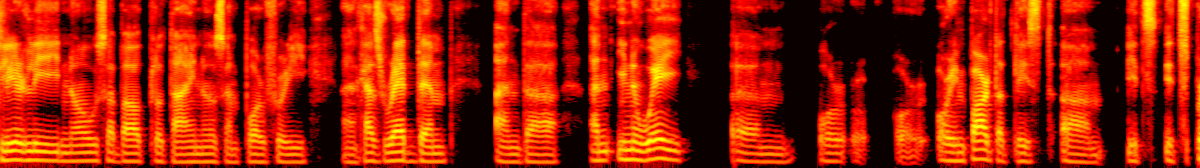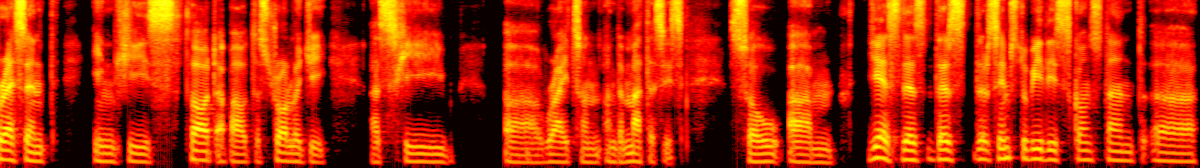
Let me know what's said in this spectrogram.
clearly knows about Plotinus and Porphyry and has read them, and uh, and in a way, um, or or or in part at least, um, it's it's present in his thought about astrology as he uh, writes on, on the Mathesis. So um, yes, there's there's there seems to be this constant uh,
